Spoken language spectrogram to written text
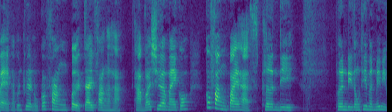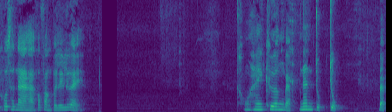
ลกๆค่ะเพื่อนๆผมก็ฟังเปิดใจฟังอะค่ะ ถามว่าเชื่อไหมก็ก็ฟังไปค่ะ เพลินดี เพลินดีตรงที่มันไม่มีโฆษณาค่ะเขาฟังไปเรื่อยๆ เขาให้เครื่องแบบแน่นจุกๆ แบบ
